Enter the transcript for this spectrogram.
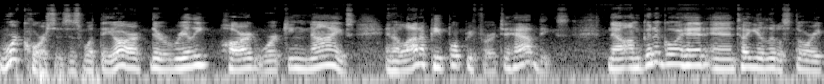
workhorses is what they are. They're really hard working knives. And a lot of people prefer to have these. Now I'm going to go ahead and tell you a little story.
